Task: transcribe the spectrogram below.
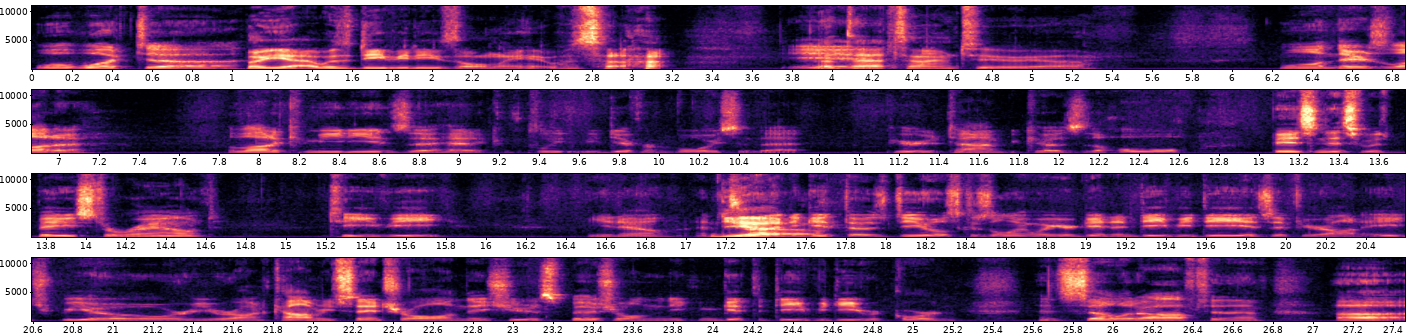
Well, what? uh But yeah, it was DVDs only. It was uh, Yeah. at that time too. Yeah. Well, and there's a lot of a lot of comedians that had a completely different voice at that period of time because the whole business was based around TV, you know, and trying to get those deals because the only way you're getting a DVD is if you're on HBO or you're on Comedy Central and they shoot a special and you can get the DVD recording and sell it off to them. Uh,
